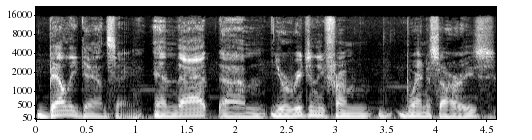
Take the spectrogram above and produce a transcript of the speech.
belly dancing, and that um, you're originally from Buenos Aires,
